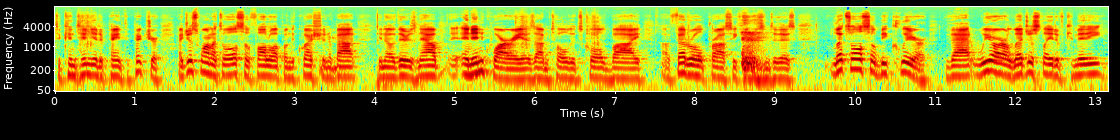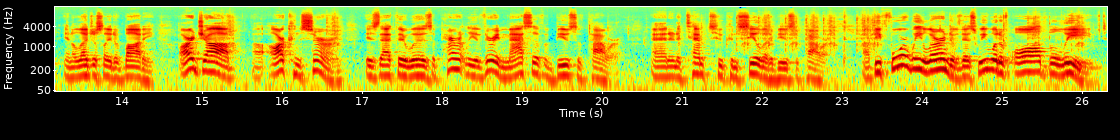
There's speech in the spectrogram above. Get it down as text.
to continue to paint the picture. I just wanted to also follow up on the question about, you know, there's now an inquiry, as I'm told it's called, by uh, federal prosecutors into this. Let's also be clear that we are a legislative committee and a legislative body. Our job, uh, our concern, is that there was apparently a very massive abuse of power and an attempt to conceal that abuse of power. Uh, Before we learned of this, we would have all believed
